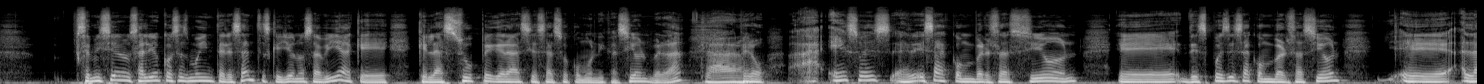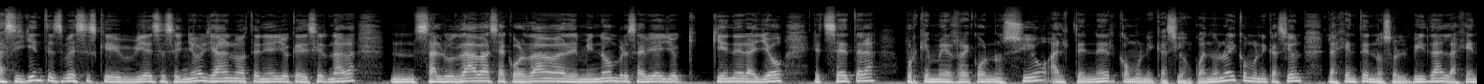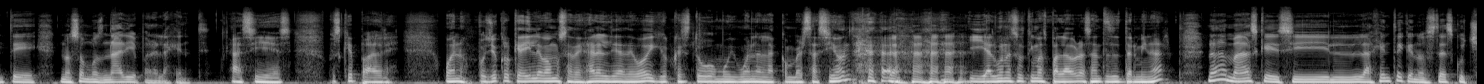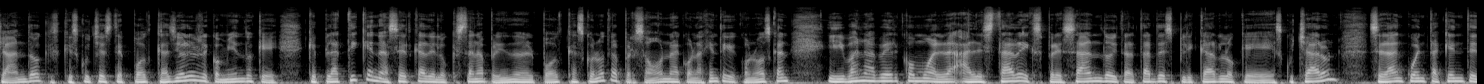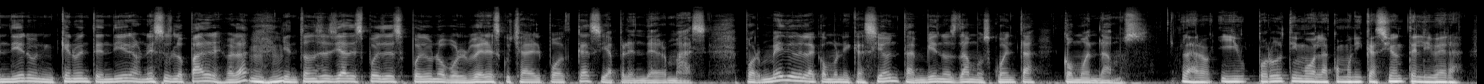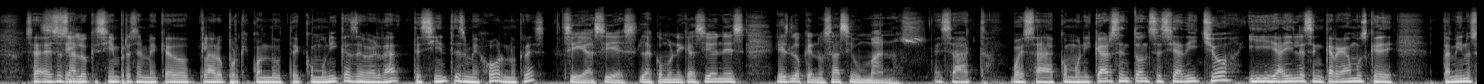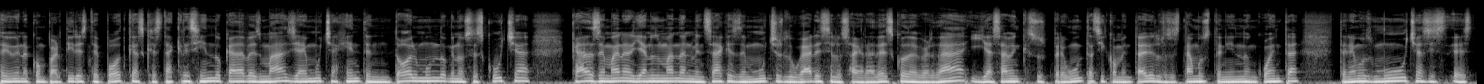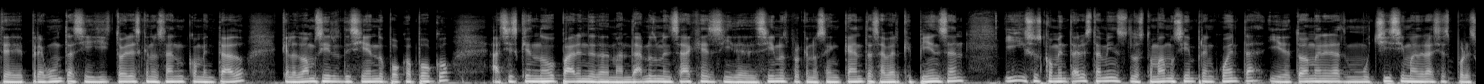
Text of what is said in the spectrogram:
se me hicieron, salieron cosas muy interesantes que yo no sabía, que, que las supe gracias a su comunicación, ¿verdad? Claro. Pero ah, eso es esa conversación, eh, después de esa conversación, eh, las siguientes veces que vi a ese señor ya no tenía yo que decir nada, mm, saludaba, se acordaba de mi nombre, sabía yo quién era yo, etcétera, porque me reconoció al tener comunicación. Cuando no hay comunicación, la gente nos olvida, la gente no somos nadie para la gente. Así es. Pues qué padre. Bueno, pues yo creo que ahí le vamos a dejar el día de hoy. Creo que estuvo muy buena la conversación. ¿Y algunas últimas palabras antes de terminar? Nada más que si la gente que nos está escuchando, que, que escucha este podcast, yo les recomiendo que, que platiquen acerca de lo que están aprendiendo en el podcast con otra persona, con la gente que conozcan, y van a ver cómo al, estar expresando y tratar de explicar lo que escucharon, se dan cuenta qué entendieron y qué no entendieron. Eso es lo padre, ¿verdad? Y entonces ya después de eso puede uno volver a escuchar el podcast y aprender más. Por medio de la comunicación también nos damos cuenta cómo andamos. Claro, y por último, la comunicación te libera. O sea, eso es algo que siempre se me quedó claro porque cuando te comunicas de verdad, te sientes mejor, ¿no crees? Sí, así es. La comunicación es, es lo que nos hace humanos. Exacto. Pues a comunicarse entonces se ha dicho y ahí les encargamos que también nos ayuden a compartir este podcast que está creciendo cada vez más. Ya hay mucha gente en todo el mundo que nos escucha. Cada semana ya nos mandan mensajes de muchos lugares. Se los agradezco de verdad. Y ya saben que sus preguntas y comentarios los estamos teniendo en cuenta. Tenemos muchas este, preguntas y historias que nos han comentado que las vamos a ir diciendo poco a poco. Así es que no paren de mandarnos mensajes y de decirnos porque nos encanta saber qué piensan. Y sus comentarios también los tomamos siempre en cuenta. Y de todas maneras, muchísimas gracias por escuchar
